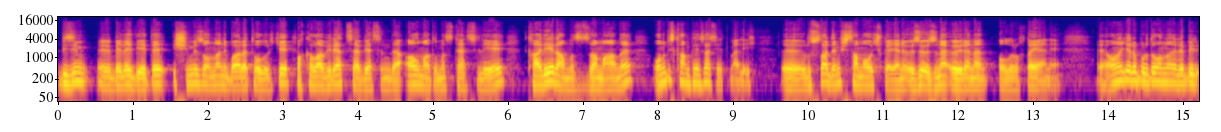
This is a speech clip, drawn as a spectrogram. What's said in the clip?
bizim e, belə deyək də işimiz ondan ibarət olur ki, bakalavriat səviyyəsində almadığımız təhsili karyeramız zamanı onu biz kompensasiya etməliyik. E, ruslar demiş samochka, yəni özü özünə öyrənən oluruq da, yəni. E, ona görə burada onun elə bir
